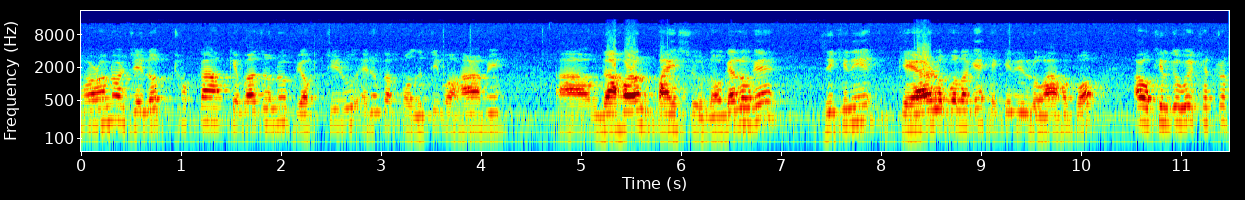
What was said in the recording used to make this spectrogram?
ধৰণৰ জেলত থকা কেইবাজনো ব্যক্তিৰো এনেকুৱা পজিটিভ অহাৰ আমি উদাহৰণ পাইছোঁ। লগে লগে যিখিনি কেয়াৰ ল'ব লাগে সেইখিনি লোৱা হ'ব। আৰু অখিল গগৈৰ ক্ষেত্ৰত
